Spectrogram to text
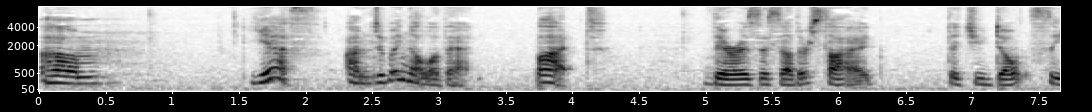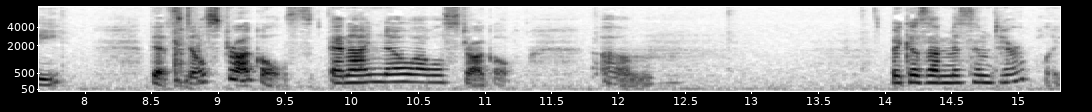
Um, yes, I'm doing all of that. But there is this other side that you don't see that still struggles. And I know I will struggle um, because I miss him terribly.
